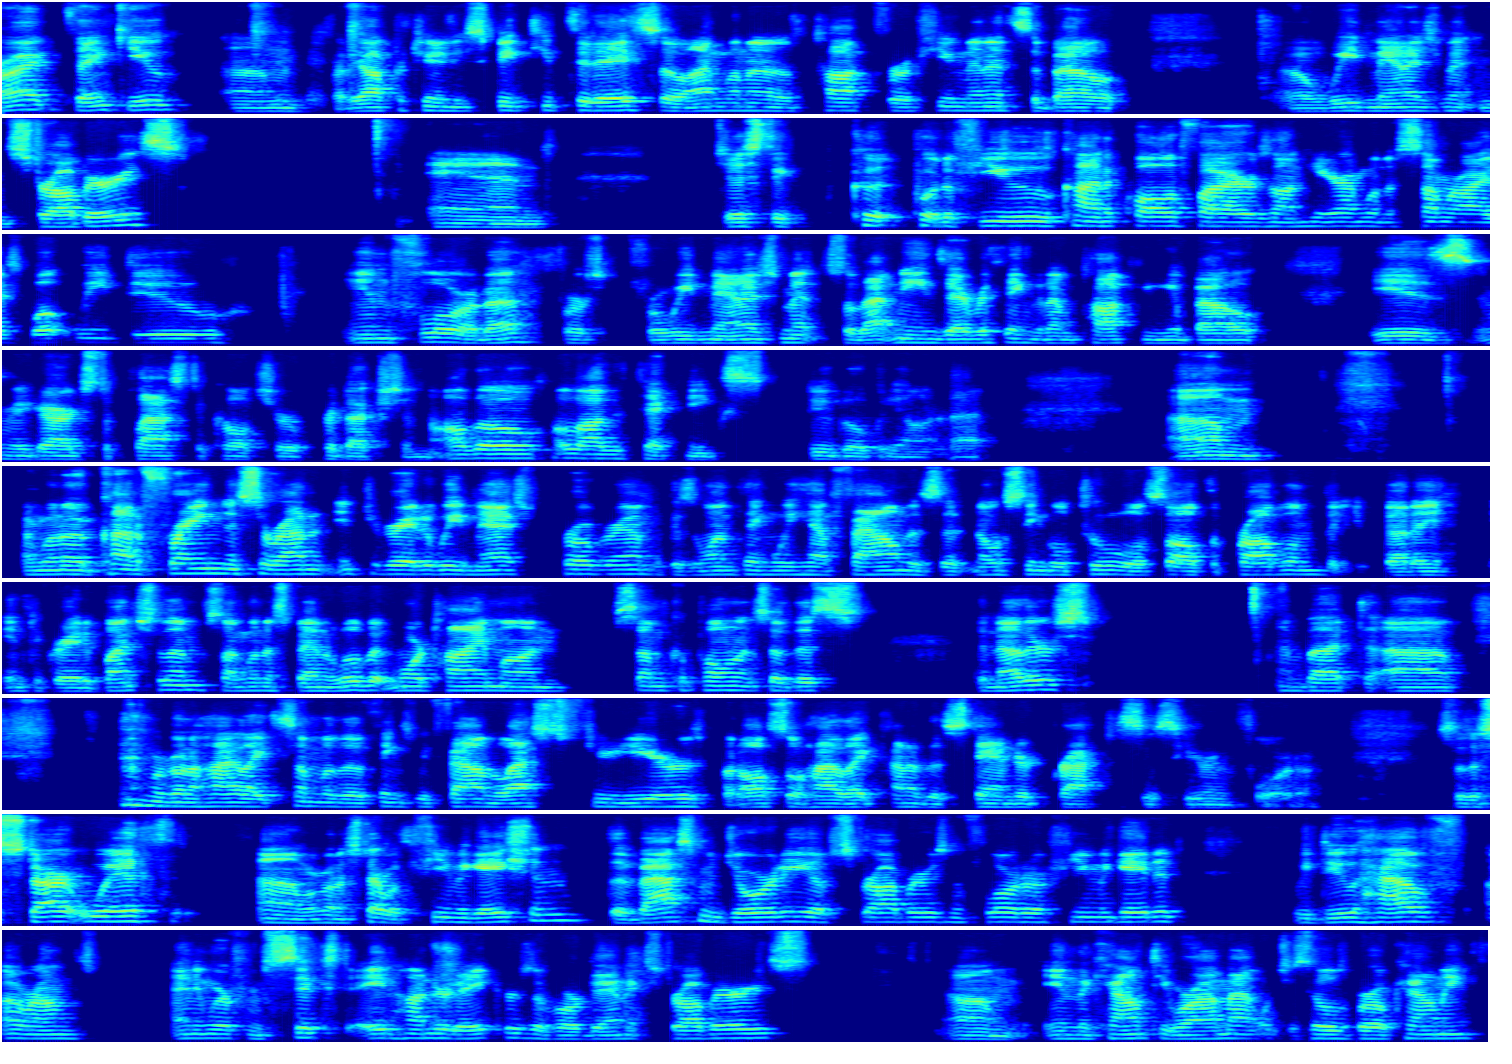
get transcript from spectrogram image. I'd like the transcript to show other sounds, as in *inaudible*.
All right, thank you um, for the opportunity to speak to you today. So I'm going to talk for a few minutes about uh, weed management in strawberries. And just to put a few kind of qualifiers on here, I'm going to summarize what we do in Florida for, for weed management. So that means everything that I'm talking about is in regards to plasticulture production, although a lot of the techniques do go beyond that. Um, I'm going to kind of frame this around an integrated weed management program because one thing we have found is that no single tool will solve the problem, but you've got to integrate a bunch of them. So I'm going to spend a little bit more time on some components of this than others. But uh, *clears throat* we're going to highlight some of the things we found the last few years, but also highlight kind of the standard practices here in Florida. So to start with, um, we're going to start with fumigation. The vast majority of strawberries in Florida are fumigated. We do have around anywhere from six to 800 acres of organic strawberries um, in the county where I'm at, which is Hillsborough County.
